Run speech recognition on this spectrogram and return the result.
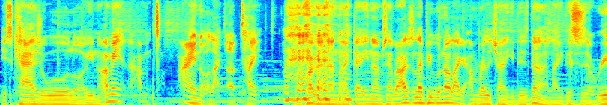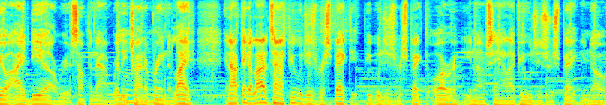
it's casual or you know. I mean, I'm, I ain't no like uptight. fuck or nothing like that, you know what I'm saying? But I just let people know, like, I'm really trying to get this done. Like, this is a real idea, real, something that I'm really trying to mm-hmm. bring to life. And I think a lot of times people just respect it. People just respect the aura, you know what I'm saying? Like, people just respect, you know,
